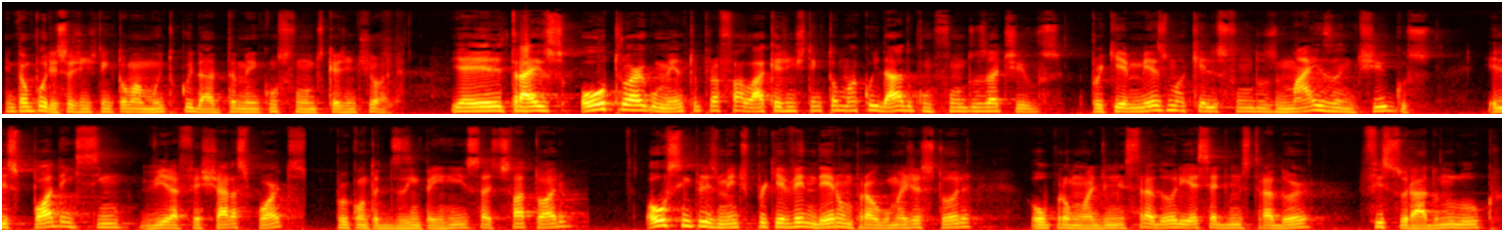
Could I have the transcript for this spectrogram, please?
Então por isso a gente tem que tomar muito cuidado também com os fundos que a gente olha. E aí ele traz outro argumento para falar que a gente tem que tomar cuidado com fundos ativos, porque mesmo aqueles fundos mais antigos, eles podem sim vir a fechar as portas por conta de desempenho insatisfatório, ou simplesmente porque venderam para alguma gestora ou para um administrador e esse administrador, fissurado no lucro,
